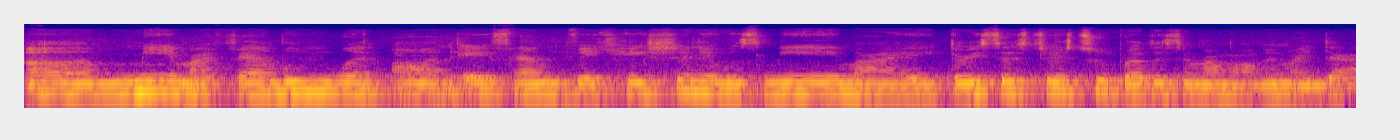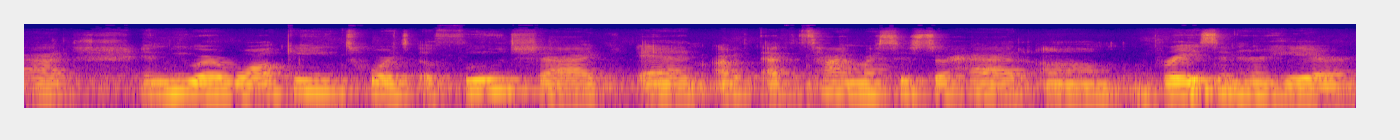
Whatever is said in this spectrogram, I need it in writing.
Um, me and my family we went on a family vacation. It was me, my three sisters, two brothers, and my mom and my dad. And we were walking towards a food shack. And at the time, my sister had um, braids in her hair.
